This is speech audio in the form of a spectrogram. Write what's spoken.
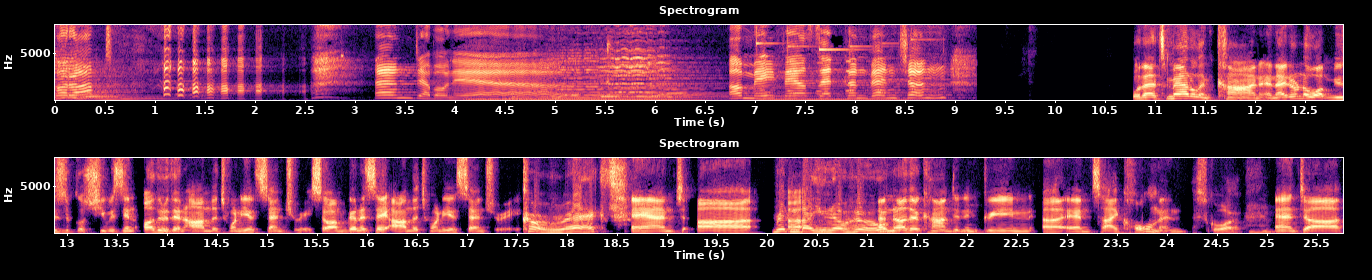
corrupt and debonair. A Mayfair set convention. Well, that's Madeline Kahn, and I don't know what musical she was in other than On the 20th Century. So I'm going to say On the 20th Century. Correct. And uh, Written uh, by you know who. another Comden and Green uh, and Cy Coleman score, Mhm. and uh,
